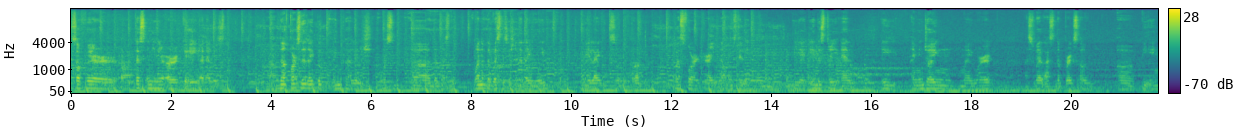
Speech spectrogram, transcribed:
software uh, test engineer or QA analyst. Uh, the course that I took in college was the best, one of the best decisions that I made in my life. So, fast forward right now, I'm still in the IT industry and I'm enjoying my work as well as the perks of uh, being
